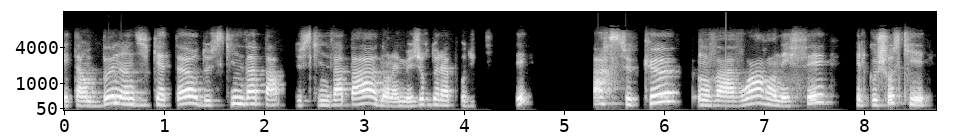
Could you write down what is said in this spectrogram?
est un bon indicateur de ce qui ne va pas, de ce qui ne va pas dans la mesure de la productivité parce que on va avoir en effet quelque chose qui est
